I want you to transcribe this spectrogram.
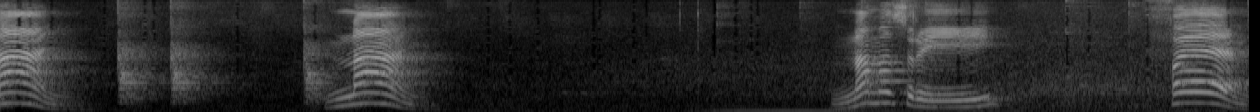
nine nine. Number three, fan,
